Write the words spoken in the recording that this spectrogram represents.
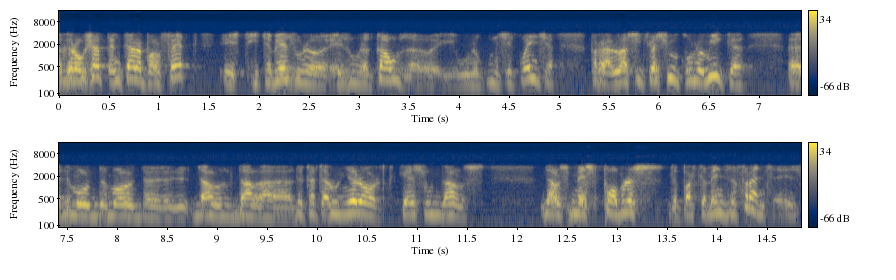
agreujat encara pel fet, i, i també és una, és una causa i una conseqüència per a la situació econòmica eh, de, molt, de, molt, de, de, de, la, de Catalunya Nord, que és un dels, dels més pobres departaments de França. És,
